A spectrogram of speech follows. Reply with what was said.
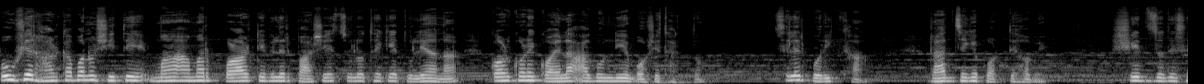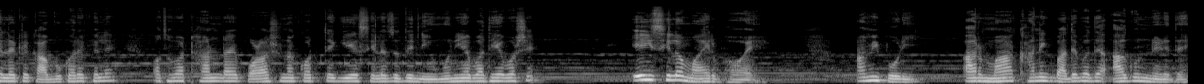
পৌষের হাড় কাঁপানো শীতে মা আমার পড়ার টেবিলের পাশে চুলো থেকে তুলে আনা কড়কড়ে কয়লা আগুন নিয়ে বসে থাকতো। ছেলের পরীক্ষা, রাত জেগে পড়তে হবে। শীত যদি ছেলেকে কাবু করে ফেলে অথবা ঠান্ডায় পড়াশোনা করতে গিয়ে ছেলে যদি নিউমোনিয়া বাঁধিয়ে বসে? এই ছিল মায়ের ভয়। আমি পড়ি, আর মা খানিক বাদে বাদে আগুন নেড়ে দেয়।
